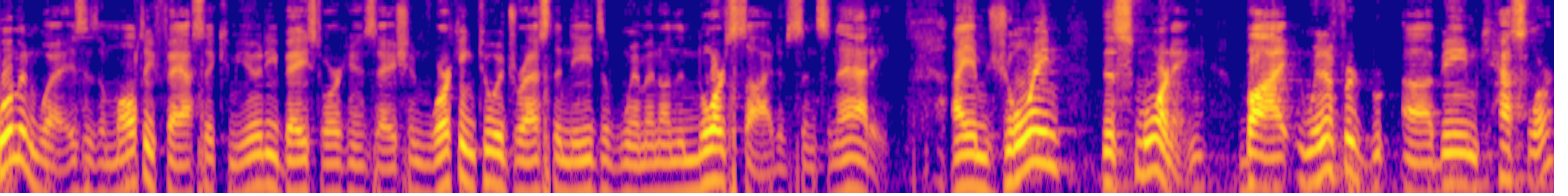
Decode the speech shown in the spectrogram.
Womanways is a multifaceted, community-based organization working to address the needs of women on the north side of Cincinnati. I am joined this morning by Winifred uh, Beam Kessler,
